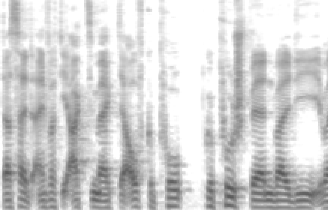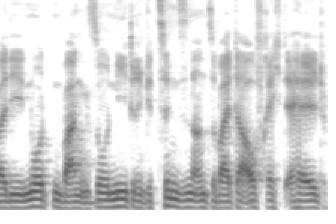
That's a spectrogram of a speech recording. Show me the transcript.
dass halt einfach die Aktienmärkte aufgepusht werden, weil die, weil die Notenbank so niedrige Zinsen und so weiter aufrechterhält,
